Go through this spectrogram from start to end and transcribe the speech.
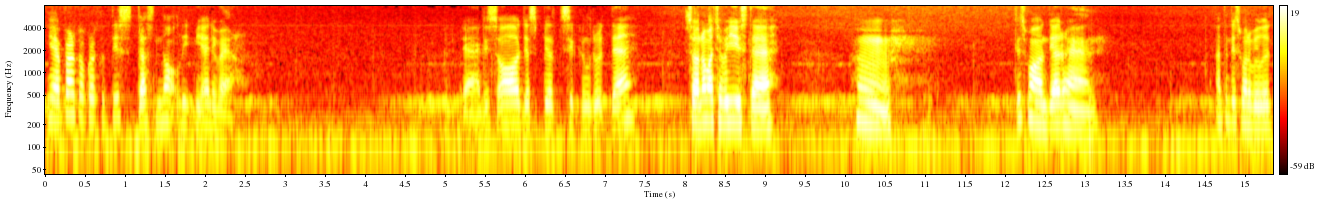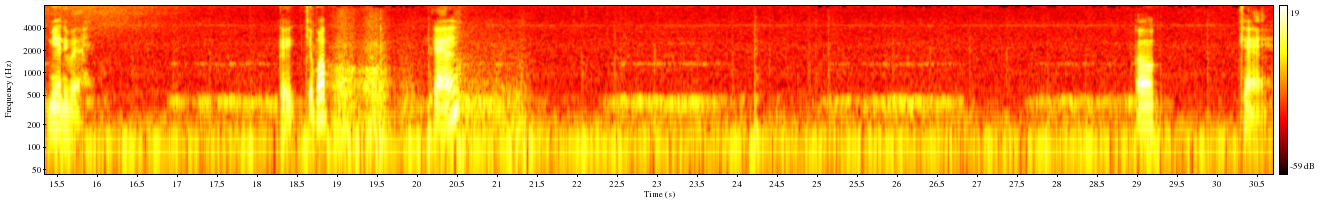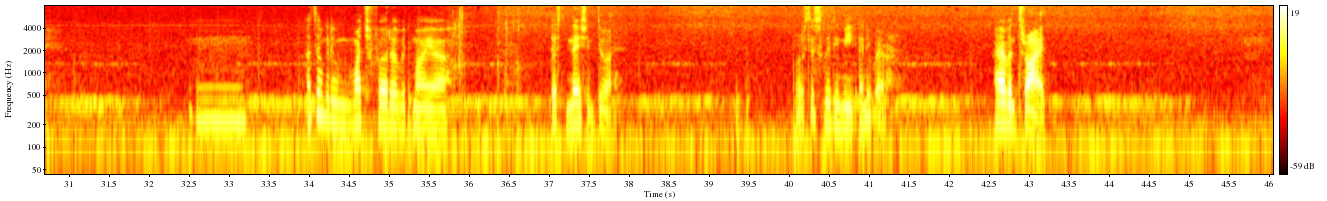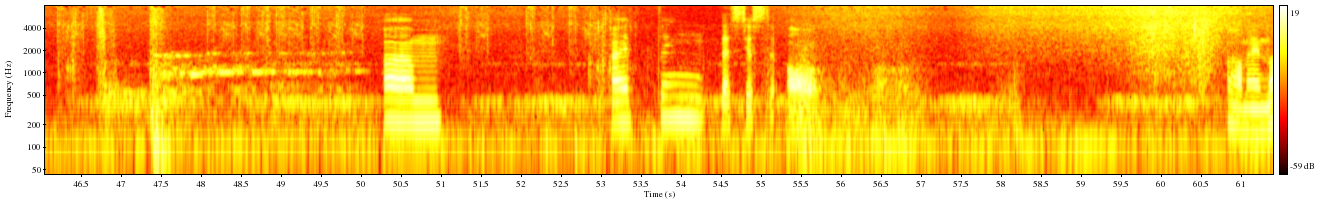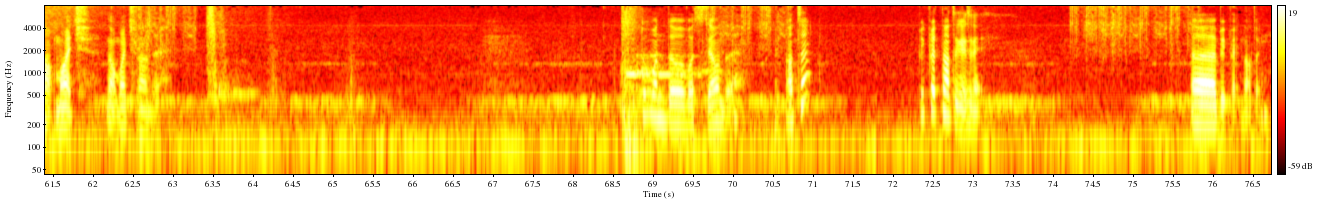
Yeah, recall correctly, this does not lead me anywhere. Yeah, this all just built circle route there. So not much of a use there. Hmm. This one on the other hand. I think this one will lead me anywhere. Okay, jump up. Okay. Okay. Mm, I think I'm getting much further with my uh, destination, do I? Or is this leading me anywhere? I haven't tried. Um, I think that's just all. Oh man, not much. Not much around there. I do wonder what's down there. Nothing? Big fat nothing, isn't it? Uh, big fat nothing.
